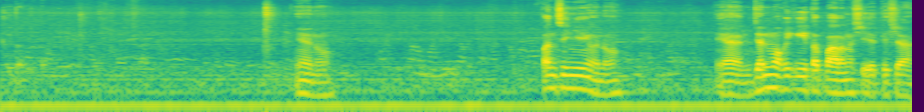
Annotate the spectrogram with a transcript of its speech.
dito. Yan, oh. Pansin nyo yung ano. Yan, dyan mo makikita parang 7 siya.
